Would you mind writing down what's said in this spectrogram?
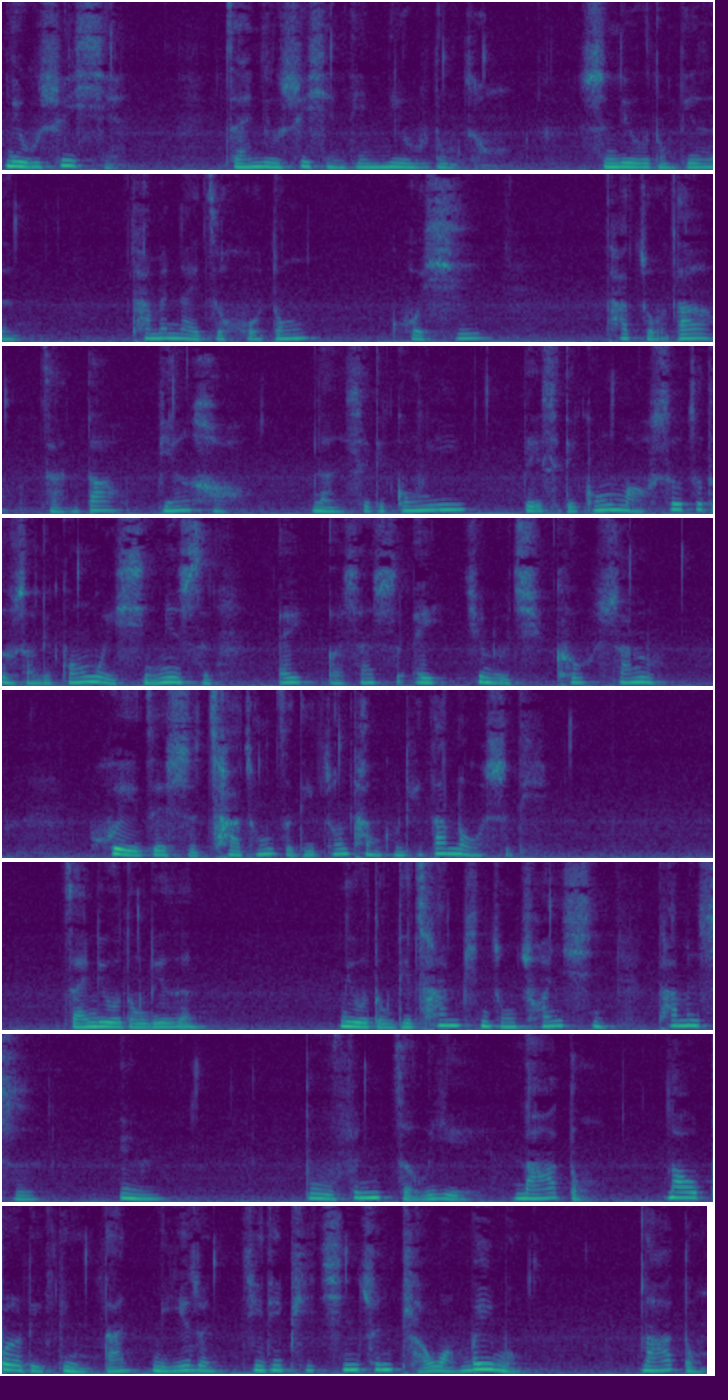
流水线，在流水线的流动中，是流动的人，他们来自河东、河西。他坐到、站到、编号，蓝色的工衣，白色的工帽，手指头上的工位，姓名是 A 二三四 A 九六七口三路，或者是查中字的装糖工的打螺丝的，在流动的人、流动的产品中穿行，他们是鱼，不分昼夜，拉动老板的订单、利润、GDP、青春、眺望美梦，拉动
